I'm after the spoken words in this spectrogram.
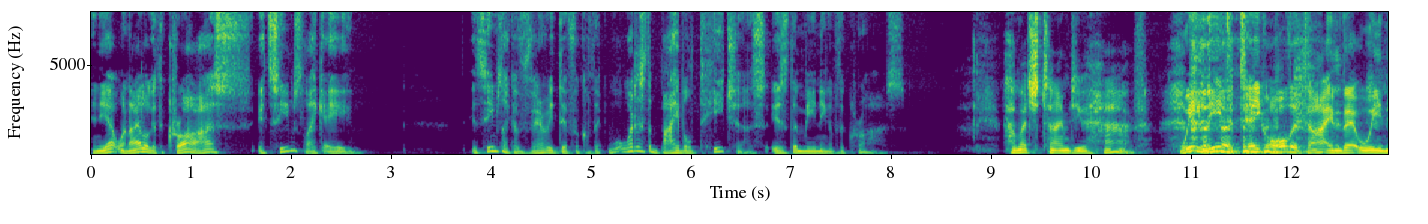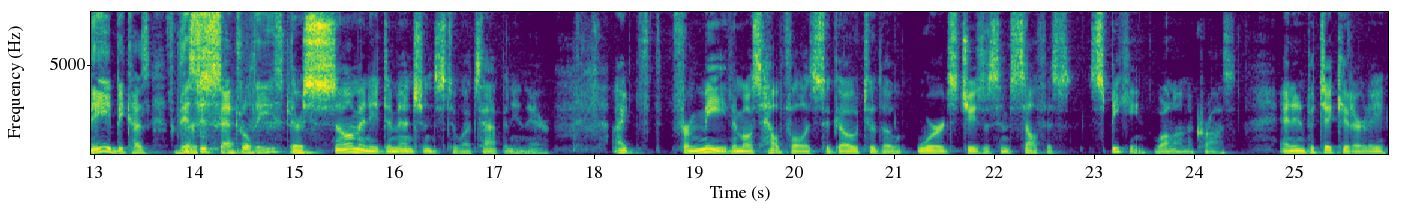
And yet, when I look at the cross, it seems like a it seems like a very difficult thing. What does the Bible teach us is the meaning of the cross? How much time do you have? We need to take all the time that we need because this there's, is central to Easter. There's so many dimensions to what's happening there. I, for me, the most helpful is to go to the words Jesus himself is speaking while on the cross. And in particularly,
